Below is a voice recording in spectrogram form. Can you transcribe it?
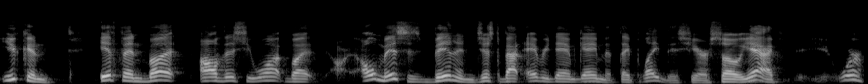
you can if and but all this you want, but Ole Miss has been in just about every damn game that they played this year. So yeah, we're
